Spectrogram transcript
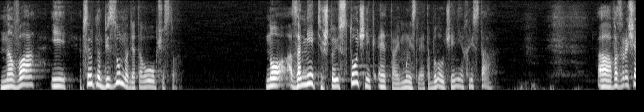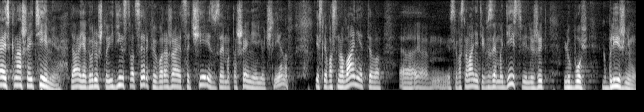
нова и абсолютно безумна для того общества – но заметьте, что источник этой мысли, это было учение Христа. А, возвращаясь к нашей теме, да, я говорю, что единство церкви выражается через взаимоотношения ее членов. Если в основании, этого, э, э, если в основании этих взаимодействий лежит любовь к ближнему,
